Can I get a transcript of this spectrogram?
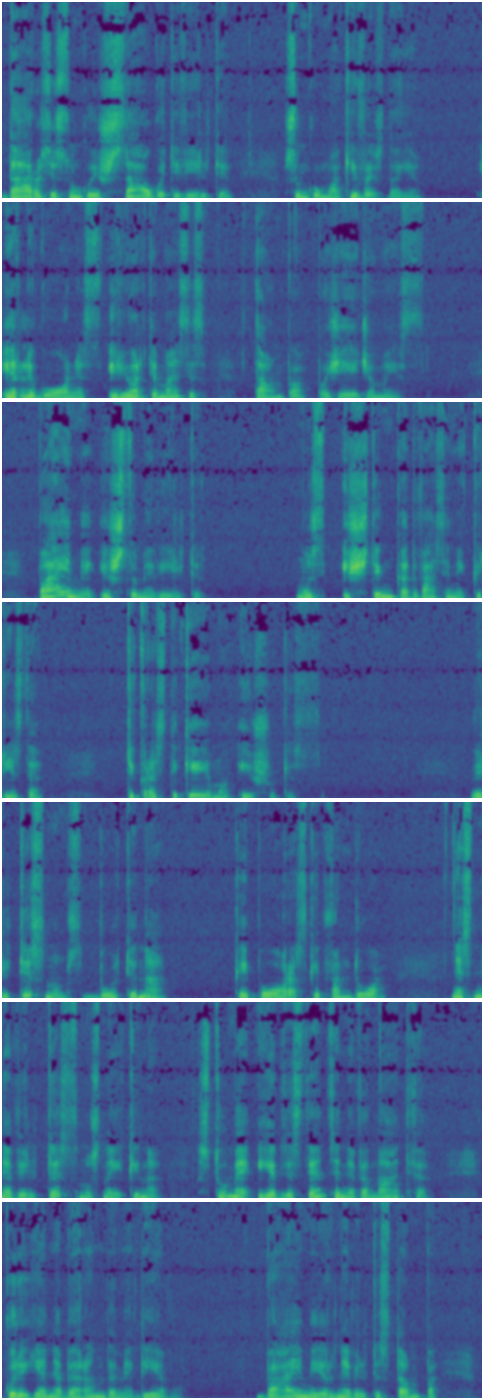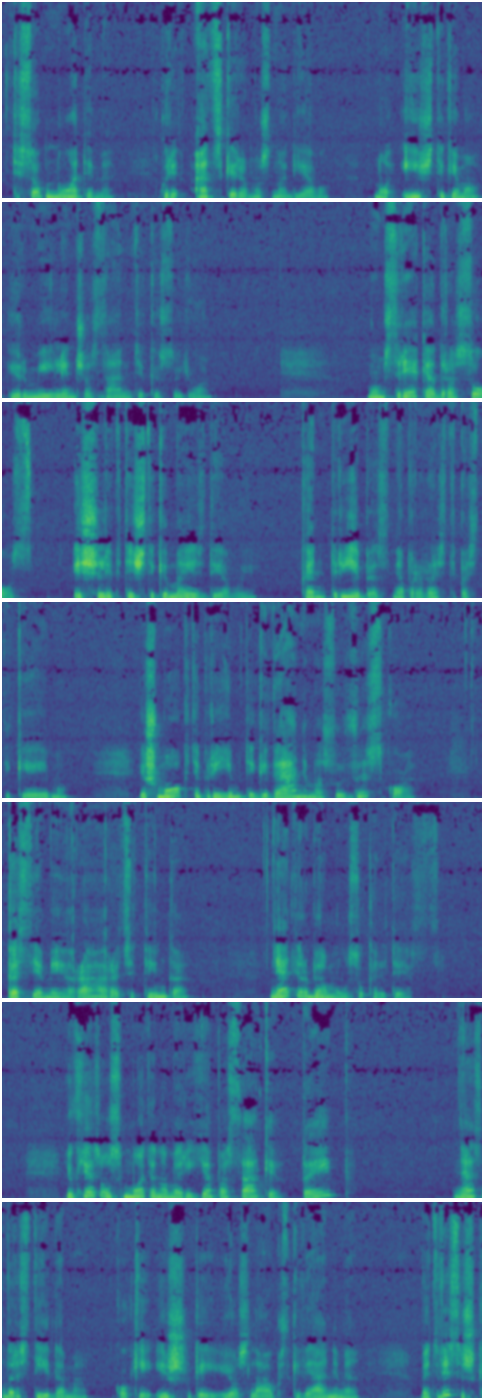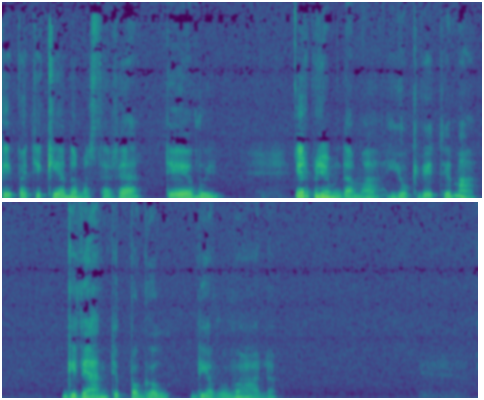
Darosi sunku išsaugoti viltį sunkumo akivaizdoje. Ir ligonis, ir jo artimasis tampa pažeidžiamais. Baimė išstumia viltį. Mus ištinka dvasinė krizė, tikras tikėjimo iššūkis. Viltis mums būtina, kaip oras, kaip vanduo, nes neviltis mus naikina, stumia į egzistencinę vienatvę, kurioje neberandame Dievo. Baimė ir neviltis tampa tiesiog nuodėme, kuri atskiria mus nuo Dievo, nuo ištikimo ir mylinčio santykių su juo. Mums reikia drąsos išlikti ištikimais Dievui, kantrybės neprarasti pasitikėjimo išmokti priimti gyvenimą su visko, kas jame yra ar atsitinka, net ir be mūsų kalties. Juk Jėzaus motina Marija pasakė taip, nesvarstydama, kokie iššūkiai jos lauks gyvenime, bet visiškai patikėdama save tėvui ir priimdama jo kvietimą gyventi pagal Dievo valią.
